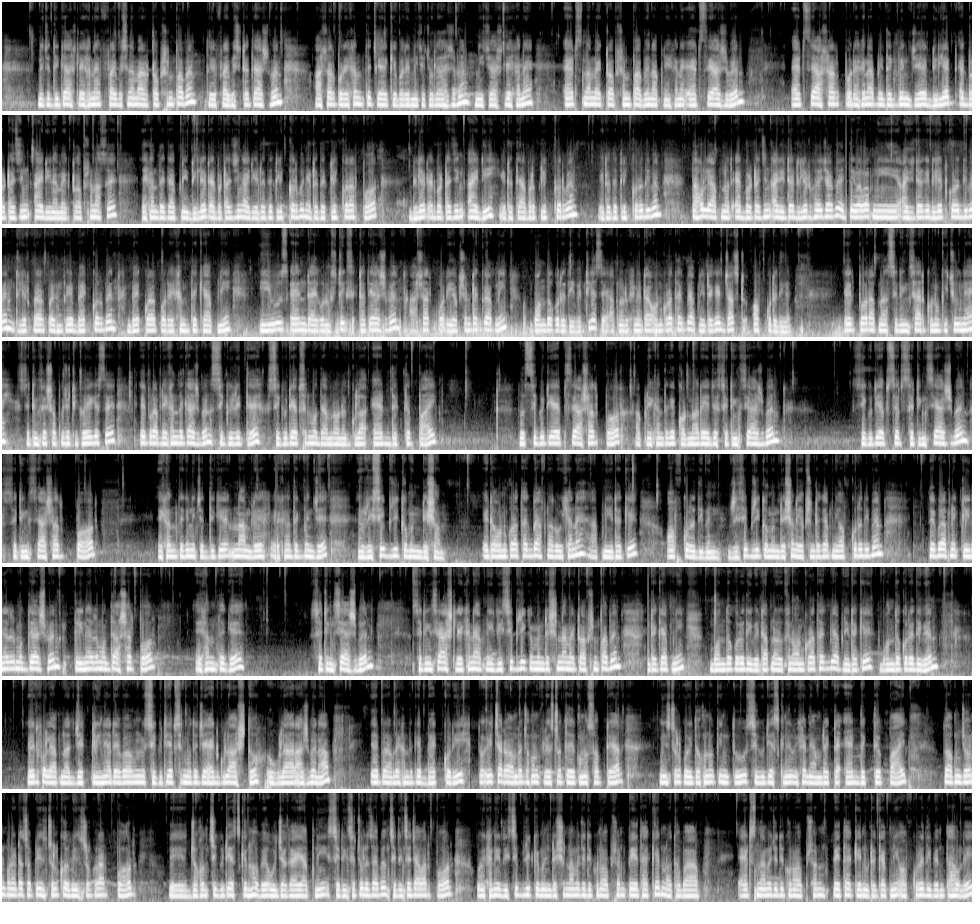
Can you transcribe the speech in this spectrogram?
নিচের দিকে আসলে এখানে প্রাইভেসি নামে আরেকটা অপশন পাবেন, তো এই প্রাইভেসিটাতে আসবেন। আসার পর এখান থেকে একেবারে নিচে চলে আসবেন। নিচে আসলে এখানে অ্যাডস নামে একটা অপশন পাবেন, আপনি এখানে অ্যাডসে আসবেন। অ্যাডসে আসার পর এখানে আপনি দেখবেন যে ডিলেট অ্যাডভার্টাইজিং আইডি নামে একটা অপশন আছে। এখান থেকে আপনি ডিলেট অ্যাডভার্টাইজিং আইডি এটাতে ক্লিক করবেন। এটাতে ক্লিক করার পর ডিলেট অ্যাডভার্টাইজিং আইডি এটাতে আবার ক্লিক করবেন। এটাতে ক্লিক করে দিবেন। তাহলে আপনার অ্যাডভার্টাইজিং আইডিটা ডিলিট হয়ে যাবে। তো এভাবে আপনি আইডিটাকে ডিলিট করে দিবেন। ডিলিট করার পর এখান থেকে ব্যাক করবেন। ব্যাক করার পর এখান থেকে আপনি ইউজ অ্যান্ড ডায়াগনস্টিক্স এটাতে আসবেন। আসার পর এই অপশনটাকে আপনি বন্ধ করে দিবেন। ঠিক আছে? আপনার ওখানে এটা অন করা থাকবে। আপনি এটাকে জাস্ট অফ করে দিবেন। এরপর আপনার সেটিংসে আর কোনো কিছুই নেই। সেটিংসে সব কিছু ঠিক হয়ে গেছে। এরপর আপনি এখান থেকে আসবেন সিকিউরিটিতে সিকিউরিটি অ্যাপসের মধ্যে আমরা অনেকগুলো অ্যাড দেখতে পাই। তো সিকিউরিটি অ্যাপসে আসার পর আপনি এখান থেকে কর্নারে যে সেটিংসে আসবেন সিকিউরিটি অ্যাপসের সেটিংসে আসবেন। সেটিংসে আসার পর এখান থেকে নিচের দিকে নামলে এখানে দেখবেন যে রিসিভ রিকমেন্ডেশন এটা অন করা থাকবে আপনার ওইখানে। আপনি এটাকে অফ করে দিবেন। রিসিভ রিকমেন্ডেশন এই অপশনটাকে আপনি অফ করে দিবেন। এবার আপনি ক্লিনারের মধ্যে আসবেন। ক্লিনারের মধ্যে আসার পর এখান থেকে সেটিংসে আসবেন। সেটিংসে আসলে এখানে আপনি রিসিভ রিকমেন্ডেশন নামে একটা অপশন পাবেন। এটাকে আপনি বন্ধ করে দিবেন। এটা আপনার ওখানে অন করা থাকবে। আপনি এটাকে বন্ধ করে দিবেন। এর ফলে আপনার যে ক্লিনার এবং সিকিউরিটি অ্যাপসের মধ্যে যে অ্যাডগুলো আসতো, ওগুলো আর আসবে না। এরপর আমরা এখান থেকে ব্যাক করি। তো এছাড়াও আমরা যখন প্লে স্টোর থেকে কোনো সফটওয়্যার ইনস্টল করি, তখনও কিন্তু সিকিউরিটি স্ক্রিনের ওইখানে আমরা একটা অ্যাড দেখতে পাই। তো আপনি যখন কোনো একটা সফটওয়্যার ইনস্টল করবেন ইনস্টল করার পর যখন সিকিউরিটি স্ক্যান হবে, ওই জায়গায় আপনি সেটিংসে চলে যাবেন। সেটিংসে যাওয়ার পর, ওইখানে রিসিভ রিকমেন্ডেশন নামে যদি কোনো অপশন পেয়ে থাকেন, অথবা অ্যাডস নামে যদি কোনো অপশন পেয়ে থাকেন, ওটাকে আপনি অফ করে দিবেন, তাহলে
